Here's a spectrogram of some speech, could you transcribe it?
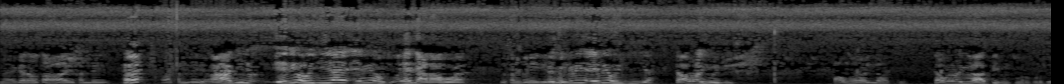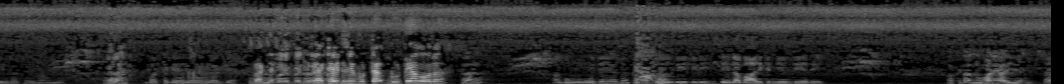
ਮੈਂ ਕਹਿੰਦਾ ਉਹ ਤਾਂ ਆ ਏ ਥੱਲੇ। ਹੈ? ਆ ਥੱਲੇ ਆ। ਆ ਚੀਜ਼ ਇਹ ਵੀ ਉਹੀ ਚੀਜ਼ ਹੈ ਇਹ ਵੀ ਇਹ ਜ਼ਿਆਦਾ ਉਹ ਹੈ ਤੇ ਸੰਗਣੀ ਇਹ ਸੰਗਣੀ ਇਹ ਵੀ ਉਹੀ ਚੀਜ਼ ਹੈ ਟੌਰ ਵਾਲੀ ਹੋਏਗੀ। ਪਾਵਰ ਵਾਲੀ ਲਾਤੀ। ਟੌਰ ਵਾਲੀ ਲਾਤੀ ਹੁਣ ਮਰਕੁੜ ਦੇਖ ਲੈ ਤੇ ਜਾਂਦੀ ਹੈ? ਬੱਟ ਕਿਸੇ ਦੇ ਹੋਣ ਲੱਗ ਗਿਆ ਬੈਠੇ ਬਾਈ ਪੈ ਥੋੜਾ ਬੈਠੇ ਵੀ ਤੁਸੀਂ ਬੂਟਾ ਬੂਟਿਆਂ ਕੋਲ। ਹੈ? ਆ ਗੂੰਗੂ ਜੇ ਇਹਦਾ ਕਾ ਬੋਲਦੀ ਚਿੜੀ ਜੀ ਦੇਖ ਲੈ ਆਵਾਜ਼ ਕਿੰਨੀ ਹੁੰਦੀ ਹੈ ਇਹਦੀ। ਕਟਾਲੂ ਖਾਣੇ ਵਾਲੀ ਹੈ ਹੈ?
